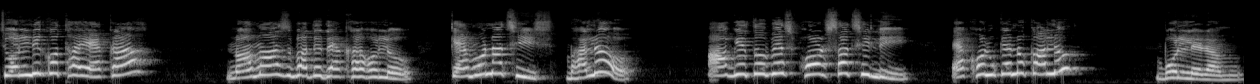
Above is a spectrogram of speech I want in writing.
চললি কোথায় একা? নমাস বাদে দেখা হলো, কেমন আছিস? ভালো? আগে তো বেশ ফর্সা ছিলি, এখন কেন কালো? বললে রামু,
